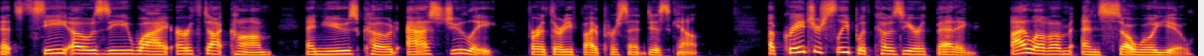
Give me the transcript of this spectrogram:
That's C O Z Y earth.com and use code AskJulie for a 35% discount. Upgrade your sleep with Cozy Earth bedding. I love them, and so will you.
